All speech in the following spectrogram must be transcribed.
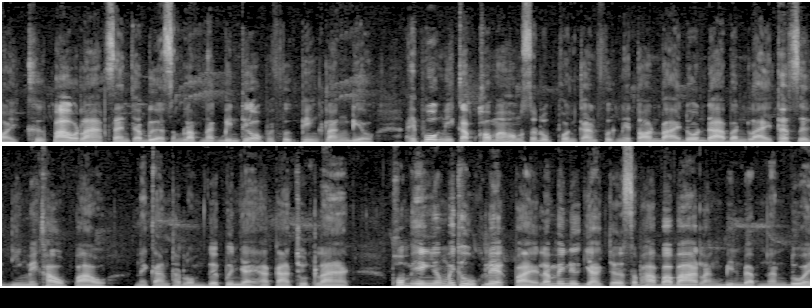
อย คือเป้าลากแสนจะเบื่อสำหรับนักบินที่ออกไปฝึกเพียงครั้งเดียว ไอ้พวกนี้กลับเข้ามาห้องสรุปผลการฝึกในตอนบ่ายโดนด่าบันไลถ้าเสือกยิงไม่เข้าเป้าในการถล่มด้วยปืนใหญ่อากาศชุดแรก ผมเองยังไม่ถูกเรียกไป และไม่นึกอยากเจอสภาพบ้าๆหลังบินแบบนั้นด้วย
